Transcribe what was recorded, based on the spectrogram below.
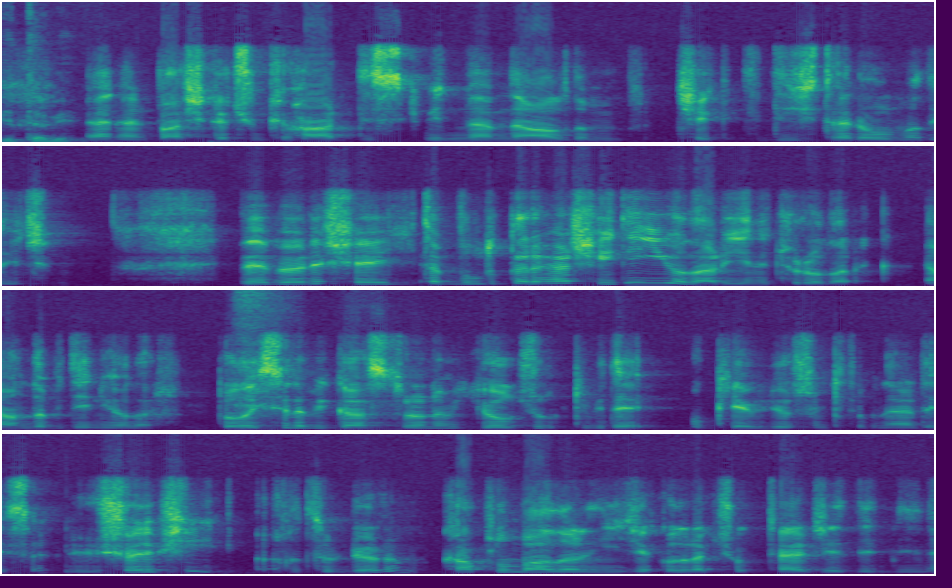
E tabii. Yani başka çünkü hard disk bilmem ne aldım çekti dijital olmadığı için. Ve böyle şey tabii buldukları her şeyi de yiyorlar yeni tür olarak. Yani da bir deniyorlar. Dolayısıyla bir gastronomik yolculuk gibi de okuyabiliyorsun kitabı neredeyse. Şöyle bir şey hatırlıyorum. Kaplumbağaların yiyecek olarak çok tercih edildiğini,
